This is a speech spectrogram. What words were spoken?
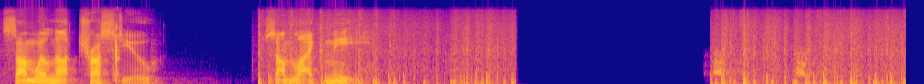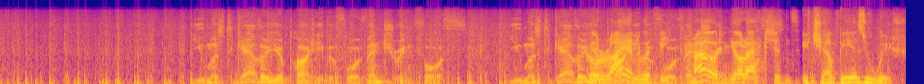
Some will not trust you. Some like me. You must gather your party before venturing forth. You must gather Go your party Ryan would be before proud venturing of your forth. actions. It shall be as you wish.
